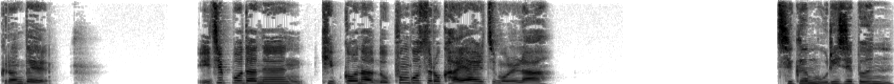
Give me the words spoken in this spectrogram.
그런데 이 집보다는 깊거나 높은 곳으로 가야 할지 몰라. 지금 우리 집은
